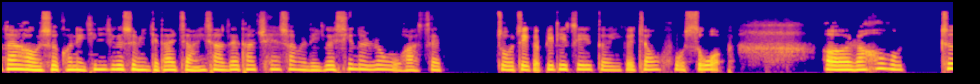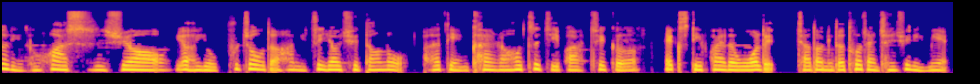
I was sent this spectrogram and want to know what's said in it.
大家好，我是孔丽。今天这个视频给大家讲一下 Zeta Chain 上面的一个新的任务哈，在做这个 BTC 的一个交互 Swap。呃，然后这里的话是需要要有步骤的哈，你自己要去 download，把它点开，然后自己把这个 XDeFi 的 Wallet 加到你的拓展程序里面。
